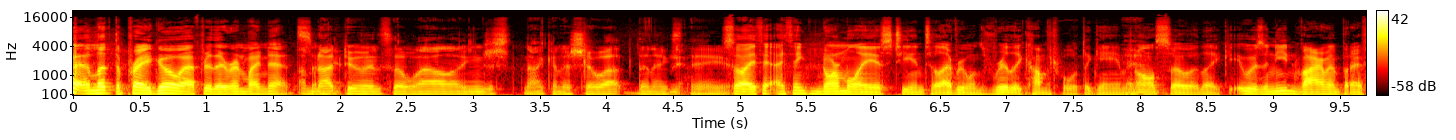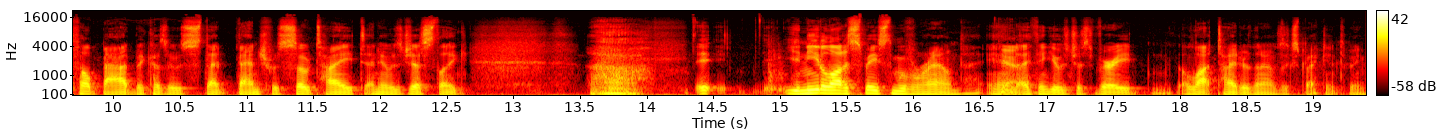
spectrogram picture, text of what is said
I let the prey go after they were in my net. I'm So- not doing so well. I'm just not going to show up the next day. So I, th- I think normal AST until everyone's really comfortable with the game, and also like it was a neat environment, but I felt bad because it was that bench was so tight, and it was just like, ah, it, you need a lot of space to move around, and Yeah. I think it was just very a lot tighter than I was expecting it to be.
